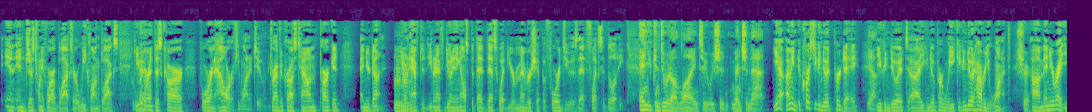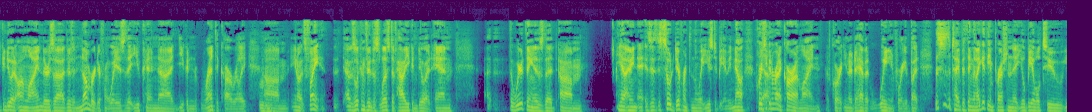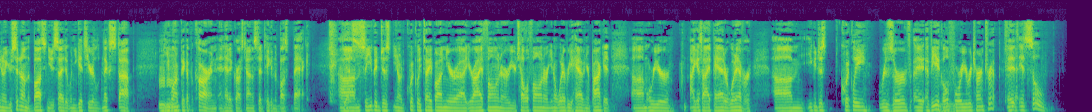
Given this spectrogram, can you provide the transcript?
in, in just 24 hour blocks or week long blocks. You can rent this car for an hour if you wanted to. Drive it across town, park it, and you're done. You Mm-hmm. don't have to, you don't have to do anything else, but that, that's what your membership affords you is that flexibility. And you can do it online too. We should mention that. Yeah, I mean, of course, you can do it per day. Yeah. You can do it. Uh, you can do it per week. You can do it however you want. Sure. Um, and you're right. You can do it online. There's a there's a number of different ways that you can uh, you can rent a car. Really. Mm-hmm. Um, you know, it's funny. I was looking through this list of how you can do it, and uh, the weird thing is that. Um, yeah, I mean, it's, it's so different than the way it used to be. I mean, now, of course, you can rent a car online, of course, you know, to have it waiting for you. But this is the type of thing that I get the impression that you'll be able to, you know, you're sitting on the bus and you decide that when you get to your next stop, you want to pick up a car and, and head across town instead of taking the bus back. Um, Yes. so you could just, you know, quickly type on your, uh, your iPhone or your telephone or, you know, whatever you have in your pocket, um, or your, I guess, iPad or whatever. Um, you could just quickly reserve a, a vehicle for your return trip. It, it's so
